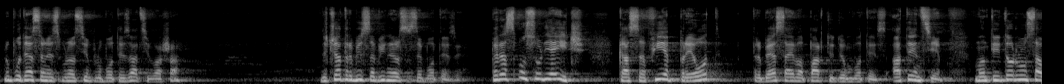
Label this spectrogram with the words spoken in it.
nu putea să ne spună simplu, botezați-vă așa? De ce a trebuit să vină el să se boteze? Pe răspunsul e aici. Ca să fie preot, trebuia să aibă parte de un botez. Atenție! Mântuitorul nu s-a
